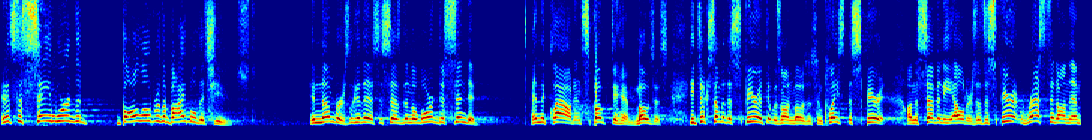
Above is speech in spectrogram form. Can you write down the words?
And it's the same word that all over the Bible that's used. In Numbers, look at this. It says, Then the Lord descended in the cloud and spoke to him, Moses. He took some of the spirit that was on Moses and placed the spirit on the 70 elders. As the spirit rested on them,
